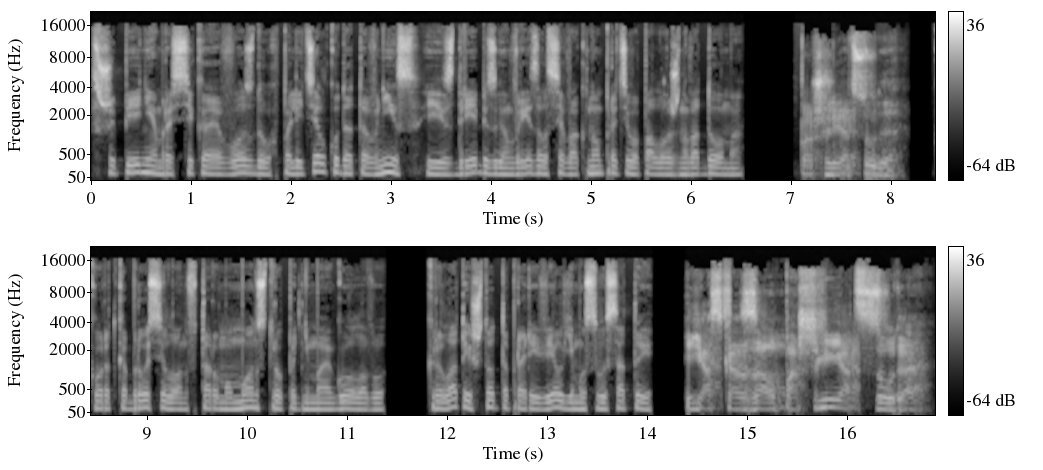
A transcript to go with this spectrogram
с шипением рассекая воздух, полетел куда-то вниз и с дребезгом врезался в окно противоположного дома. «Пошли отсюда!» Коротко бросил он второму монстру, поднимая голову. Крылатый что-то проревел ему с высоты. «Я сказал, пошли отсюда!»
